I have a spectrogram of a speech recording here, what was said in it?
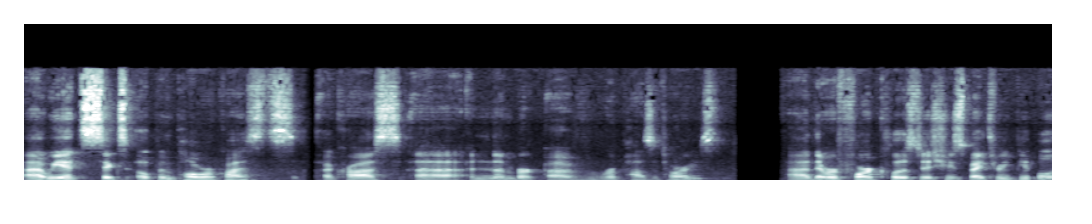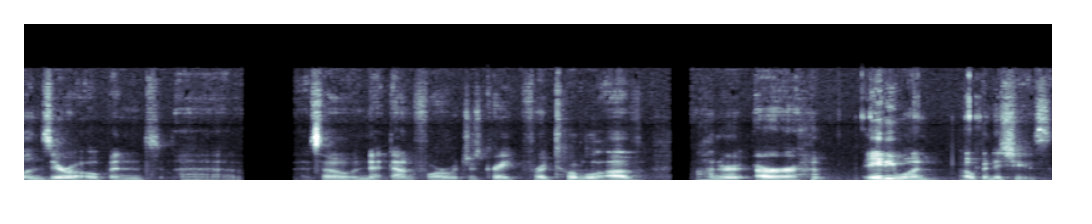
Uh, we had six open pull requests across uh, a number of repositories. Uh, there were four closed issues by three people and zero opened. Uh, so net down four, which is great, for a total of 100 or 81 open issues.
